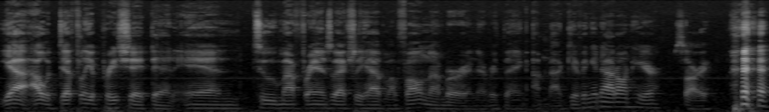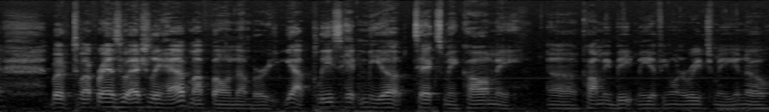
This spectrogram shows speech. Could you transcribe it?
yeah, I would definitely appreciate that. And to my friends who actually have my phone number and everything, I'm not giving it out on here. Sorry. but to my friends who actually have my phone number, yeah, please hit me up, text me, call me, uh, call me, beat me if you want to reach me. You know,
